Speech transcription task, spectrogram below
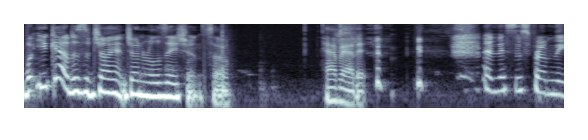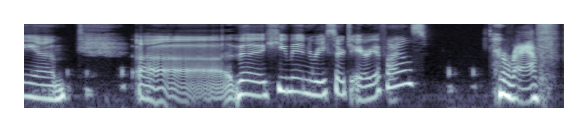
what you get is a giant generalization. So have at it. And this is from the um, uh, the Human Research Area Files. Haraff.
